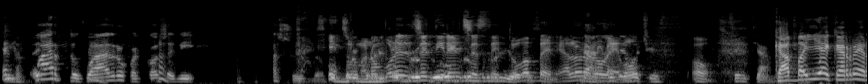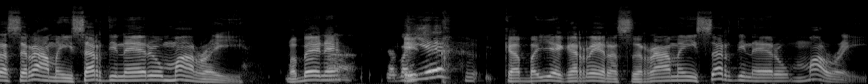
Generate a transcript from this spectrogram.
Eh, Il vabbè. quarto quadro qualcosa di assurdo. Insomma, non volete sentire il sestetto, va bene, allora lo levo. Oh. Sentiamo. Caballé Carreras Ramey Sardinero Murray. Va bene? Ah, Caballé Carreras Ramey Sardinero Murray.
